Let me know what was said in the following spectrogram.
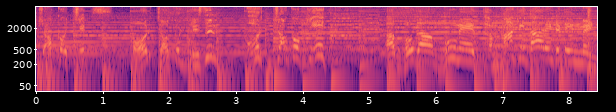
चोको चिप्स और चौको ड्रिजल और चौको केक। अब होगा मुँह में धमाकेदार एंटरटेनमेंट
